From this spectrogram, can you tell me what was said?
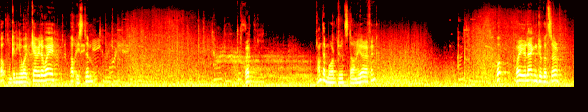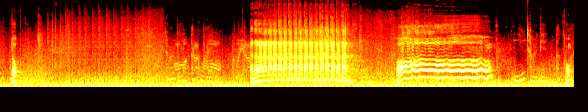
Oh, I'm getting away, carried away. Oh, he's him. Rip. Aren't there more dudes down here, I think? Oh, where are you lagging to, good sir? Nope. Oh! New target oh. acquired.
